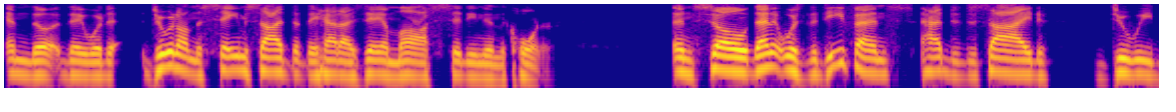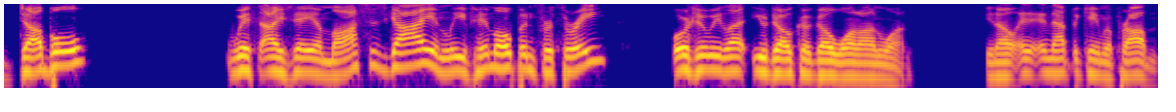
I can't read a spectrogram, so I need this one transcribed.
and the, they would do it on the same side that they had Isaiah Moss sitting in the corner. And so then it was the defense had to decide: do we double with Isaiah Moss's guy and leave him open for three, or do we let Udoka go one on one? You know, and, and that became a problem.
